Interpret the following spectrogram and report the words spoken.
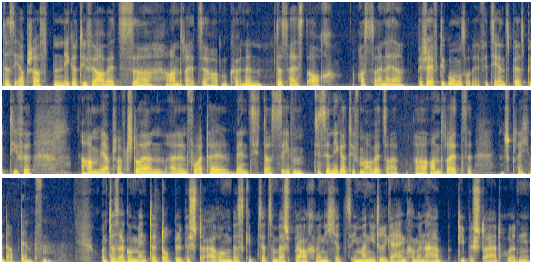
dass Erbschaften negative Arbeitsanreize haben können. Das heißt auch aus so einer Beschäftigungs- oder Effizienzperspektive haben Erbschaftssteuern einen Vorteil, wenn sie das eben diese negativen Arbeitsanreize entsprechend abdämpfen. Und das Argument der Doppelbesteuerung, das gibt es ja zum Beispiel auch, wenn ich jetzt immer niedrige Einkommen habe, die besteuert wurden,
